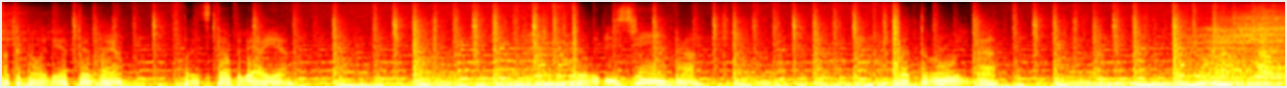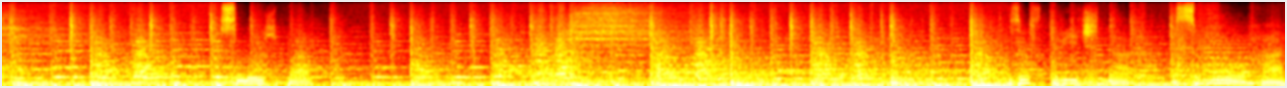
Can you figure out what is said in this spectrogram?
Магнолія ТВ представляє телевізійна патрульна служба зустрічна смуга.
